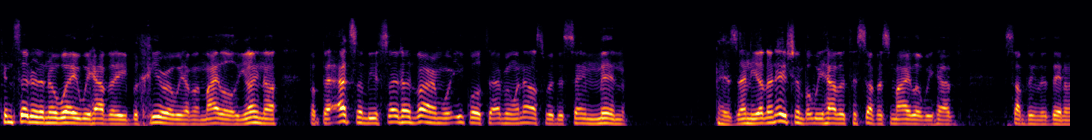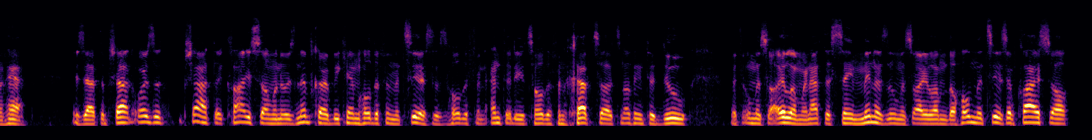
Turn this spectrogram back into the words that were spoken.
considered in a way, we have a Bechira, we have a Milo Yoina, but Be'etzem, B'Yisayt Hadvarim, we're equal to everyone else, we're the same min as any other nation, but we have a Tesefes Milo, we have something that they don't have. Is that the pshat, or is it pshat that Klal Yisrael, when it was Nivchar, became a whole different mitzias? It's a whole different entity. It's a whole different chepza. It's nothing to do with Umas. We're not the same min as Umas. The whole mitzias of Klal Yisrael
